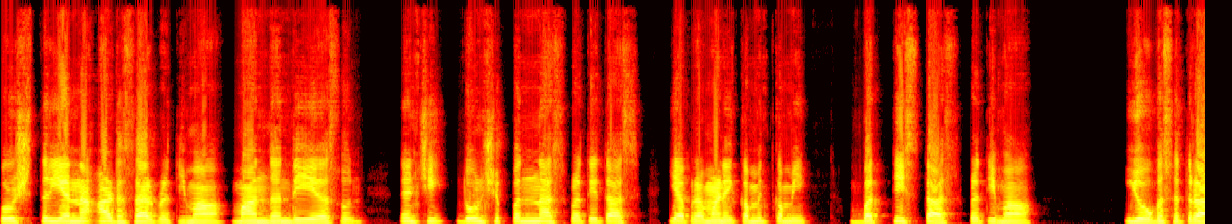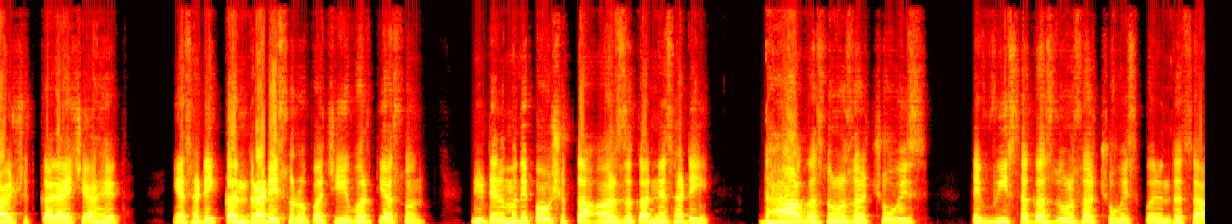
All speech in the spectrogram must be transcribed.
पुरुष स्त्रियांना आठ हजार प्रतिमा मानधन देय असून त्यांची दोनशे पन्नास प्रति तास याप्रमाणे कमीत कमी बत्तीस तास प्रतिमा योग सत्र आयोजित करायचे आहेत. यासाठी कंत्राटी स्वरूपाची ही भरती असून डिटेलमध्ये पाहू शकता अर्ज करण्यासाठी दहा ऑगस्ट दोन हजार चोवीस ते वीस ऑगस्ट दोन हजार चोवीस पर्यंतचा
